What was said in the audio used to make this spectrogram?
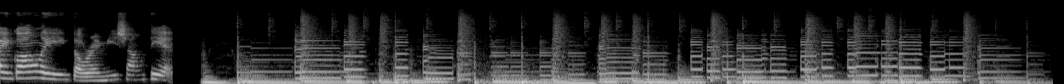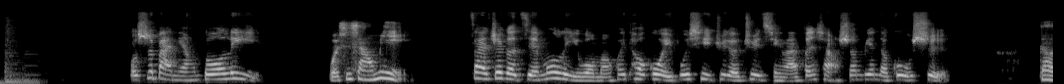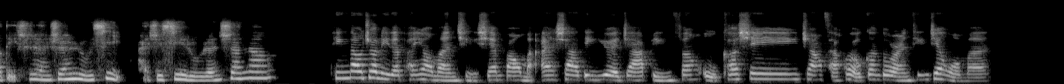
欢迎光临哆瑞咪商店。我是板娘多莉，我是小米。在这个节目里，我们会透过一部戏剧的剧情来分享身边的故事。到底是人生如戏，还是戏如人生呢？听到这里的朋友们，请先帮我们按下订阅加评分五颗星，这样才会有更多人听见我们。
